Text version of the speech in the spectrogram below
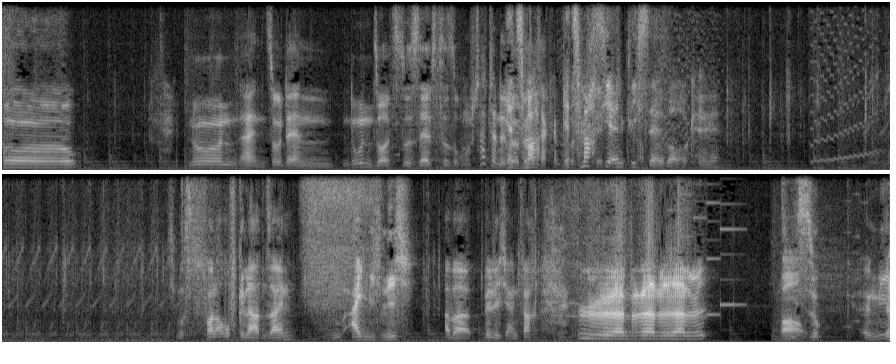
Reibungslos. Nun, nein, so denn, nun sollst du es selbst versuchen. Statt deine Jetzt, mach, jetzt drücke mach sie stetig endlich drauf. selber, okay? Ich muss voll aufgeladen sein. Eigentlich nicht, aber will ich einfach. Die Wow. so irgendwie,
